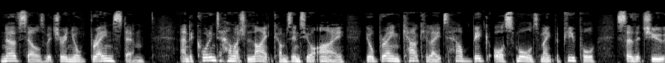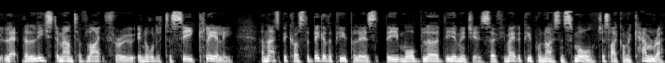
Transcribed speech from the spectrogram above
nerve cells which are in your brain stem, and according to how much light comes into your eye, your brain calculates how big or small to make the pupil so that you let the least amount of light through in order to see clearly. And that's because the bigger the pupil is, the more blurred the image is. So if you make the pupil nice and small, just like on a camera,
